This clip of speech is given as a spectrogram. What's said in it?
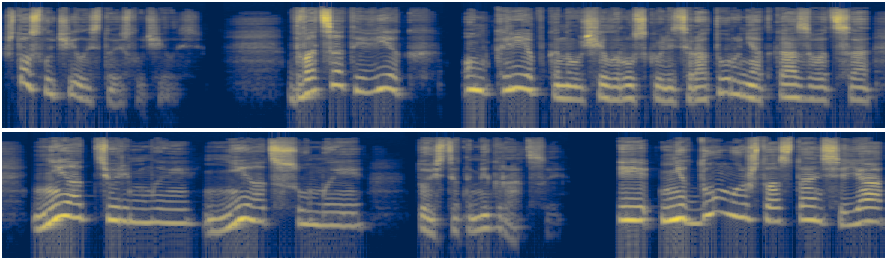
Что случилось, то и случилось. Двадцатый век, он крепко научил русскую литературу не отказываться ни от тюрьмы, ни от сумы, то есть от эмиграции. И не думаю, что останься я,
